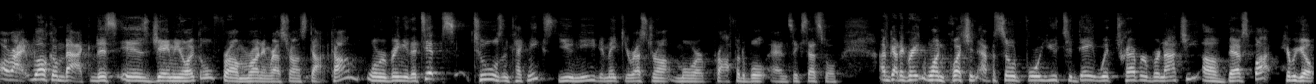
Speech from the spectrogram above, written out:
All right, welcome back. This is Jaime Oikle from runningrestaurants.com, where we bring you the tips, tools, and techniques you need to make your restaurant more profitable and successful. I've got a great one question episode for you today with Trevor Bernacci of BevSpot. Here we go.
